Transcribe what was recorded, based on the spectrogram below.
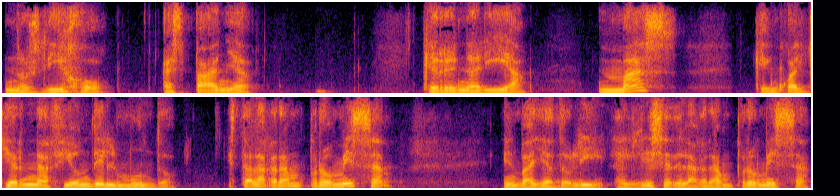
nos dijo a España que reinaría más que en cualquier nación del mundo. Está la gran promesa en Valladolid, la iglesia de la gran promesa,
